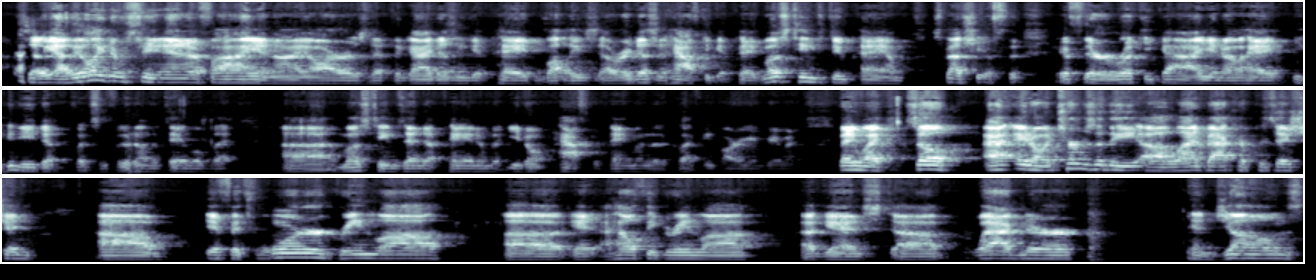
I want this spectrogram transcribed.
so yeah, the only difference between NFI and IR is that the guy doesn't get paid while he's, or he doesn't have to get paid. Most teams do pay him, especially if if they're a rookie guy. You know, hey, you need to put some food on the table. But uh, most teams end up paying him, but you don't have to pay him under the collective bargaining agreement. But anyway, so uh, you know, in terms of the uh, linebacker position, um, if it's Warner, Greenlaw, uh, a healthy Greenlaw against uh, Wagner and Jones,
